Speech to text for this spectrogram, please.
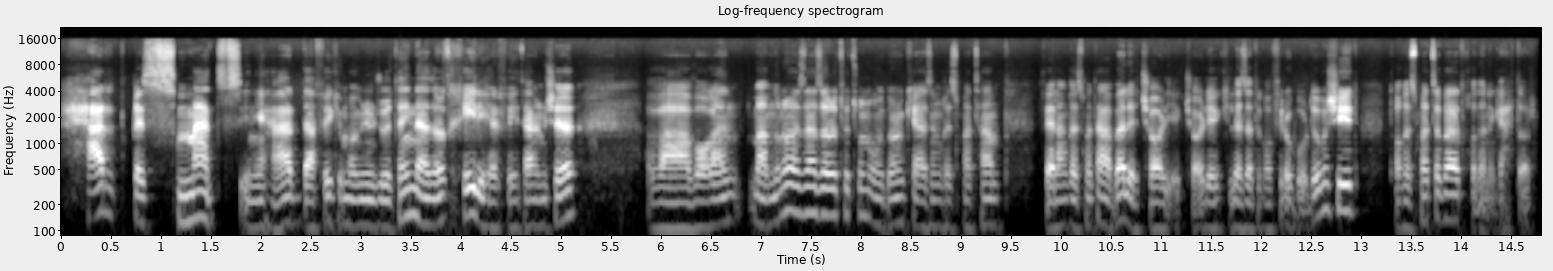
هر قسمت یعنی هر دفعه که ما میریم جلوتر این نظرات خیلی حرفه‌ای تر میشه و واقعا ممنونم از نظراتتون. امیدوارم که از این قسمت هم فعلا قسمت اول 4 1 4 1 لذت کافی رو برده باشید. تا قسمت بعد خدا نگهدار.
